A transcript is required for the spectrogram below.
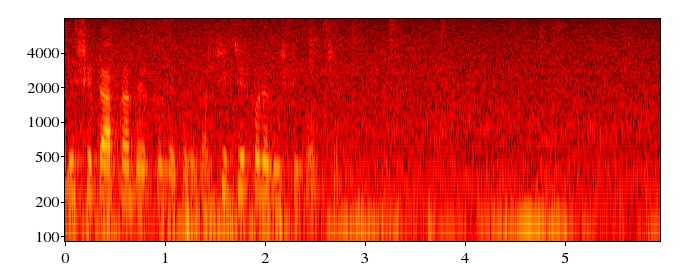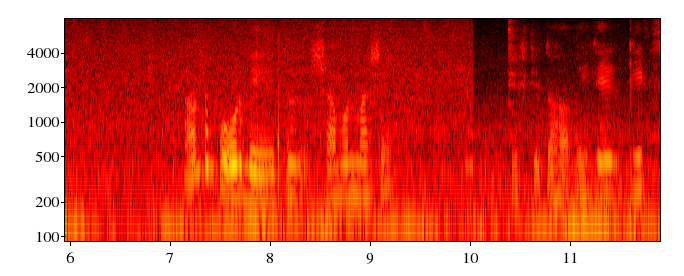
বৃষ্টিটা আপনাদের একটু দেখে দিলাম। ঝিরঝির করে বৃষ্টি পড়ছে। এখন তো পড়বে, তো শ্রাবণ মাসে বৃষ্টি তো হবে যে গিটস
